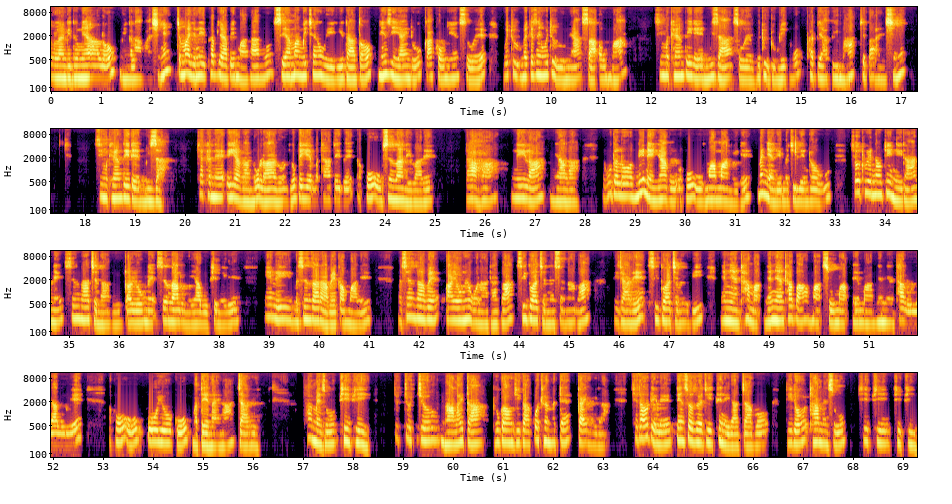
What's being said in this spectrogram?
တော်လန်ပြည်သူများအားလုံးမင်္ဂလာပါရှင်။ကျမယနေ့ဖတ်ပြပေးမှာကတော့ဆီယာမမိချမ်းဝေရေးသားသောနင်းစီရိုင်းတို့ကားခုံရင်းဆိုတဲ့ဝတ္ထုမဂ္ဂဇင်းဝတ္ထုတို့များစာအုပ်မှာစီမခန်းသေးတဲ့မိစာဆိုတဲ့ဝတ္ထုတို့လေးကိုဖတ်ပြပေးမှာဖြစ်ပါတယ်ရှင်။စီမခန်းသေးတဲ့မိစာဖြတ်ခနဲ့အိယာကနိုးလာတော့ရုတ်တရက်မထားသေးပဲအဖိုးအိုစဉ်းစားနေပါတယ်။ဒါဟာနေလားညာလား အခုတလောနေ့နဲ့ညကိုအဖိုးကိုမှားမနေတယ်မှတ်ညံတွေမကြည့်လင်တော့ဘူးရှုပ်ထွေးနှောက်ကြည့်နေတာနဲ့စဉ်းစားချင်တာကိုတော်ရုံနဲ့စဉ်းစားလို့မရဘူးဖြစ်နေတယ်အင်းလေမစဉ်းစားတာပဲကောင်းပါလေမစဉ်းစားပဲအာယုံနဲ့ဝင်လာတာကစီးသွားခြင်းနဲ့ဆန္ဒပါဒီကြတဲ့စီးသွားခြင်းနေပြီးမြန်မြန်ထမှမြန်မြန်ထပါမှဆိုမှဘယ်မှာမြန်မြန်ထလို့ရလို့လေအဖိုးကိုပိုးရိုးကိုမတည်နိုင်တာကြားပြီ ထမယ်ဆိုဖြည်းဖြည်းကျွတ်ကျွတ်ကျွတ်နာလိုက်တာဒုကောင်ကြီးကကွက်ထွက်မတက်ကြိုက်နေတာခြေထောက်တွေလည်းတင်းဆွဲဆွဲကြီးဖြစ်နေတာကြာပေါ့ဒီတော့ထမယ်ဆိုဖြည်းဖြည်းဖြည်းဖြည်း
